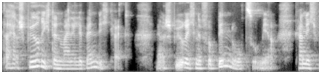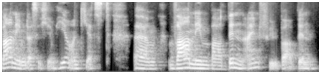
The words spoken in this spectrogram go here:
Daher spüre ich denn meine Lebendigkeit. Ja, spüre ich eine Verbindung zu mir? Kann ich wahrnehmen, dass ich im Hier und Jetzt ähm, wahrnehmbar bin, einfühlbar bin?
